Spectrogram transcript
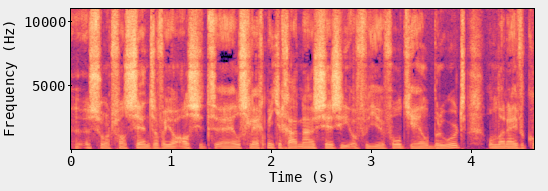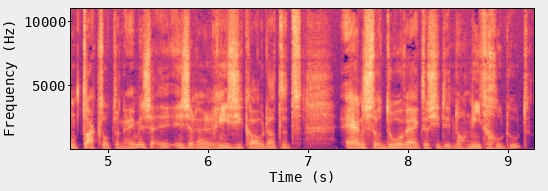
een soort van sensor van joh, als het heel slecht met je gaat na een sessie of je voelt je heel beroerd, om dan even contact op te nemen. Is, is er een risico dat het ernstig doorwerkt als je dit nog niet goed doet?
